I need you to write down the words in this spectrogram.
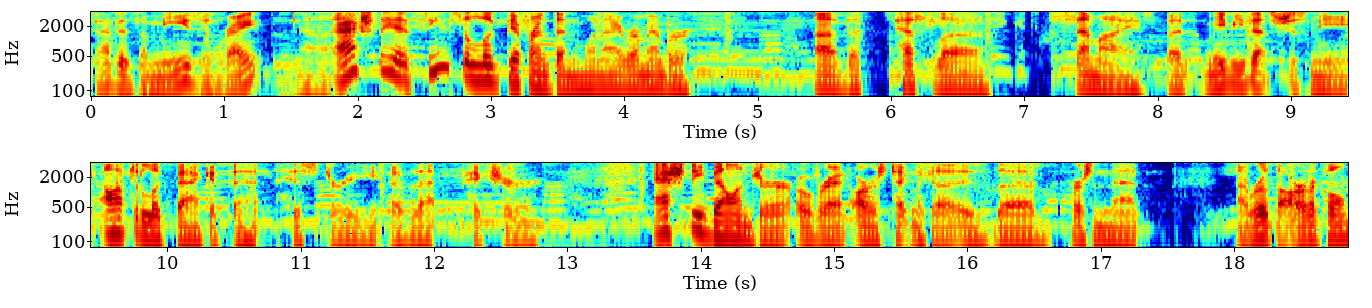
that is amazing, right? Now, actually, it seems to look different than when I remember uh, the Tesla semi, but maybe that's just me. I'll have to look back at the history of that picture. Ashley Belanger over at Ars Technica is the person that uh, wrote the article,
